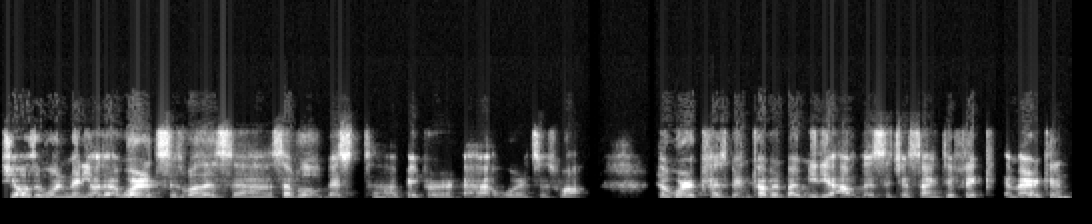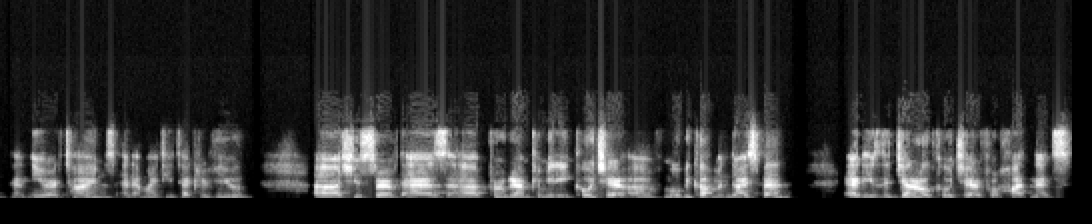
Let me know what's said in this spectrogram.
She also won many other awards as well as uh, several best uh, paper uh, awards as well. Her work has been covered by media outlets such as Scientific American and New York Times and MIT Tech Review. Uh, she served as a program committee co-chair of Mobicom and DySPAN, and is the general co-chair for HotNets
